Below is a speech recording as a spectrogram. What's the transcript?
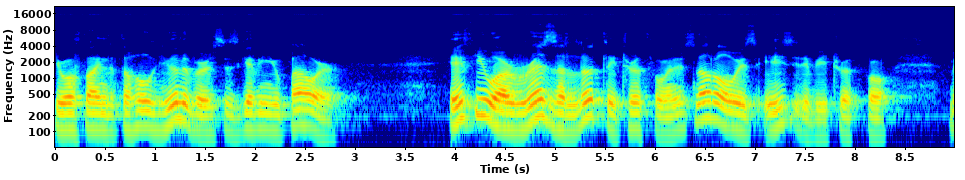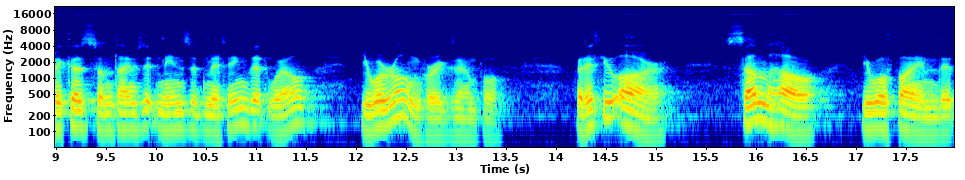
you will find that the whole universe is giving you power. If you are resolutely truthful, and it's not always easy to be truthful, because sometimes it means admitting that, well, you were wrong, for example. But if you are, somehow you will find that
